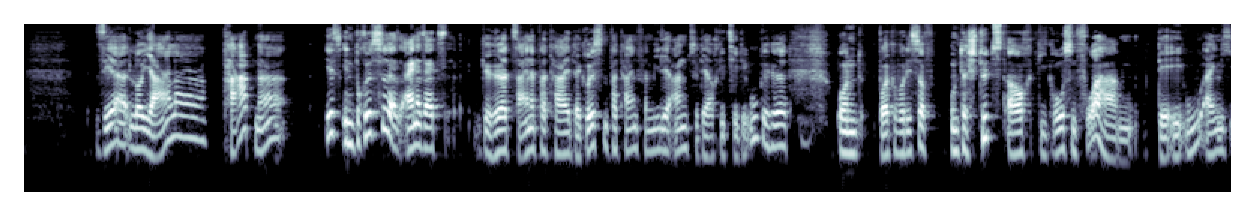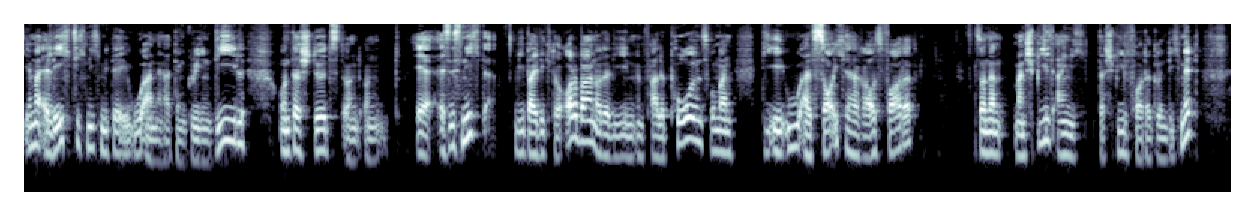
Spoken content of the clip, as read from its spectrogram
sehr loyaler Partner ist in Brüssel. Also einerseits gehört seine Partei der größten Parteienfamilie an, zu der auch die CDU gehört. Und Boyko Borisov unterstützt auch die großen Vorhaben der EU eigentlich immer. Er legt sich nicht mit der EU an. Er hat den Green Deal unterstützt und, und er, es ist nicht wie bei Viktor Orban oder wie im Falle Polens, wo man die EU als solche herausfordert, sondern man spielt eigentlich das Spiel vordergründig mit,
